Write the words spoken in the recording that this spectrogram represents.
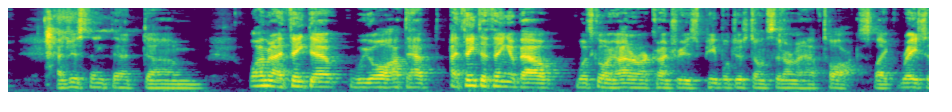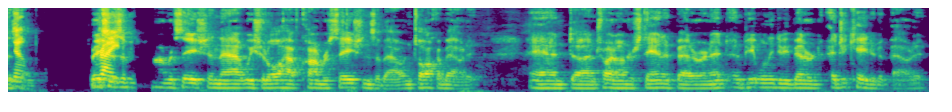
I just think that um, well, I mean, I think that we all have to have. I think the thing about what's going on in our country is people just don't sit down and have talks, like racism. No. Racism right. is a conversation that we should all have conversations about and talk about it, and uh, and try to understand it better. And and people need to be better educated about it.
